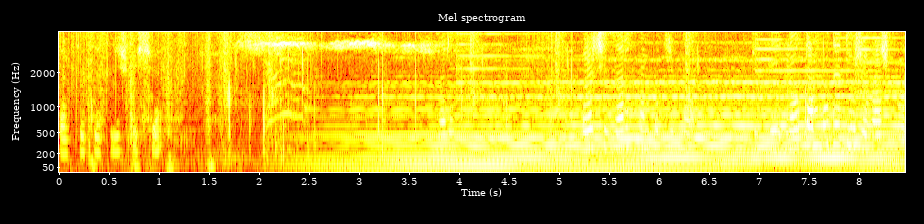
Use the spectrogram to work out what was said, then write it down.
Так, тут є трішки ще. Зараз. Коротше, зараз нам потрібно. Ну там буде дуже важко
